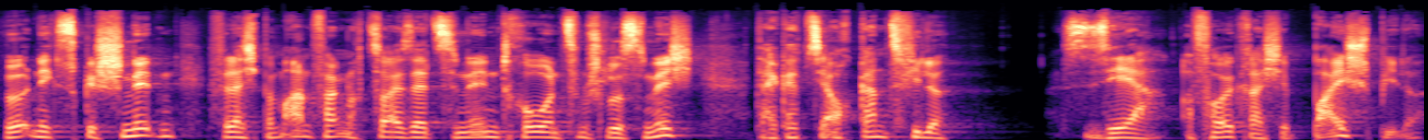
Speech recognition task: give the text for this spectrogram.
wird nichts geschnitten. Vielleicht beim Anfang noch zwei Sätze ein Intro und zum Schluss nicht. Da gibt es ja auch ganz viele sehr erfolgreiche Beispiele.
